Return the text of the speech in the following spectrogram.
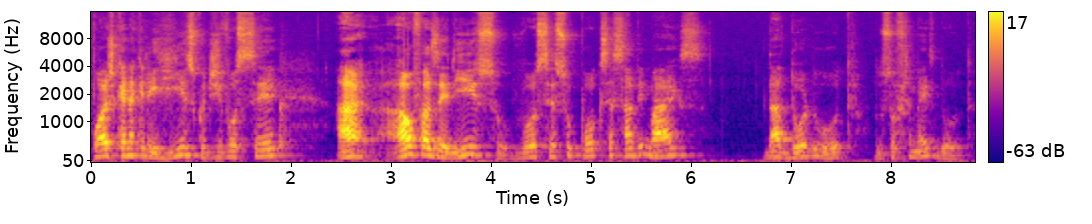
pode cair naquele risco de você, ao fazer isso, você supor que você sabe mais da dor do outro, do sofrimento do outro.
